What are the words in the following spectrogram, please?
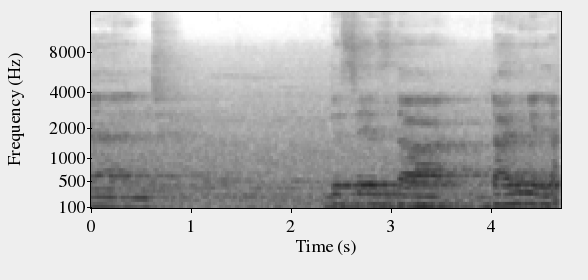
and this is the dining area.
